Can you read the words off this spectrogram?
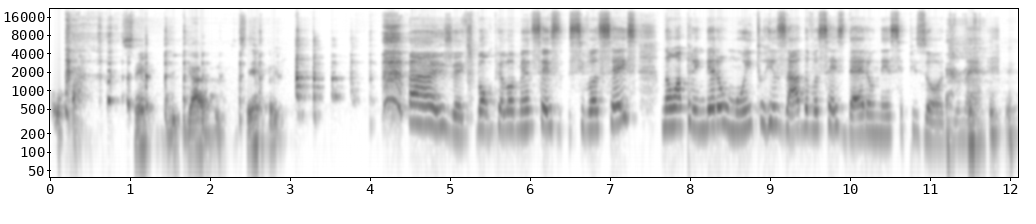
Opa, sempre, obrigado, sempre. Ai, gente, bom, pelo menos vocês, se vocês não aprenderam muito, risada vocês deram nesse episódio, né?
